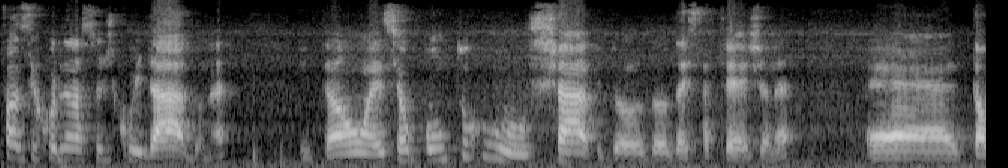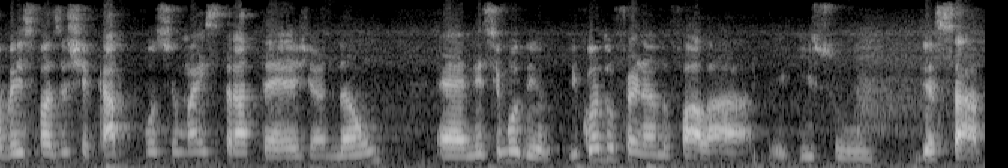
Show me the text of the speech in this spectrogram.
fazer coordenação de cuidado, né? Então, esse é o ponto chave do, do- da estratégia, né? É, talvez fazer o check-up fosse uma estratégia, não é, nesse modelo. E quando o Fernando fala isso dessa,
